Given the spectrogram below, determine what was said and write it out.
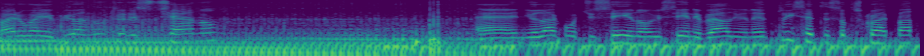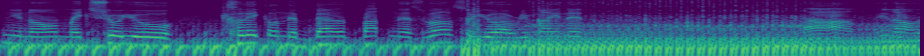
By the way, if you are new to this channel and you like what you see, you know, you see any value in it, please hit the subscribe button, you know, make sure you click on the bell button as well so you are reminded, um, you know,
